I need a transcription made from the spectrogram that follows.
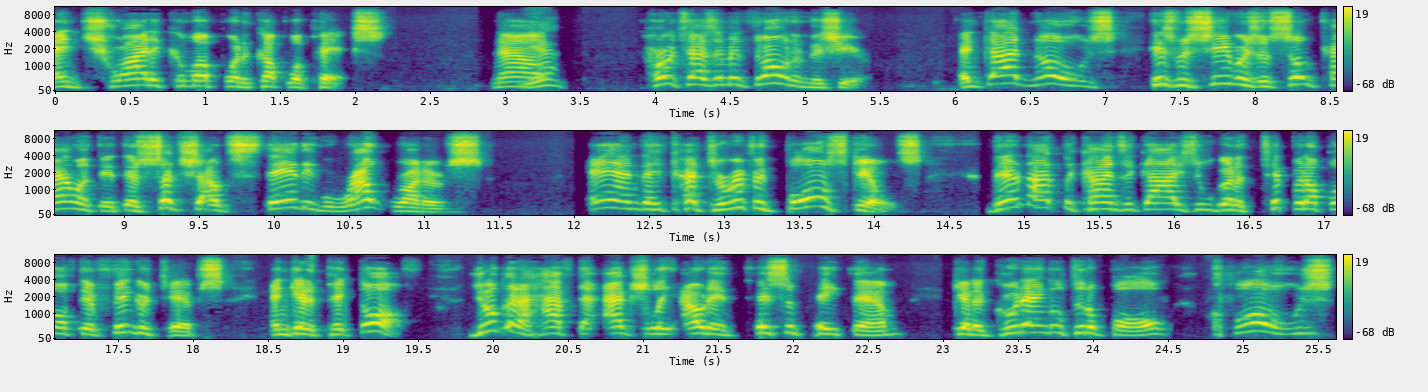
and try to come up with a couple of picks. Now, yeah. Hurts hasn't been throwing them this year. And God knows his receivers are so talented. They're such outstanding route runners and they've got terrific ball skills. They're not the kinds of guys who are going to tip it up off their fingertips and get it picked off. You're going to have to actually out anticipate them, get a good angle to the ball, close,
